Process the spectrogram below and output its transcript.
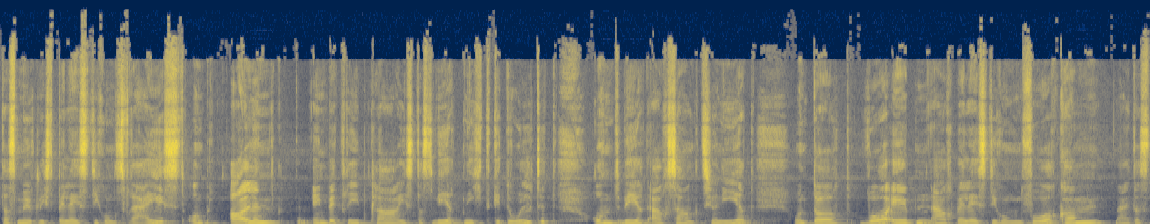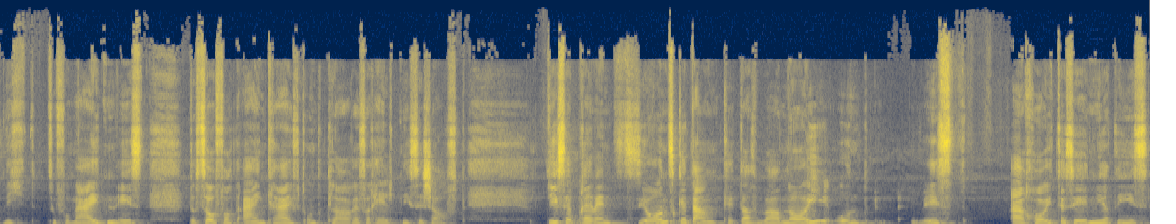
das möglichst belästigungsfrei ist und allen im Betrieb klar ist, das wird nicht geduldet und wird auch sanktioniert. Und dort, wo eben auch Belästigungen vorkommen, weil das nicht zu vermeiden ist, sofort eingreift und klare Verhältnisse schafft. Dieser Präventionsgedanke, das war neu und ist auch heute sehen wir dies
